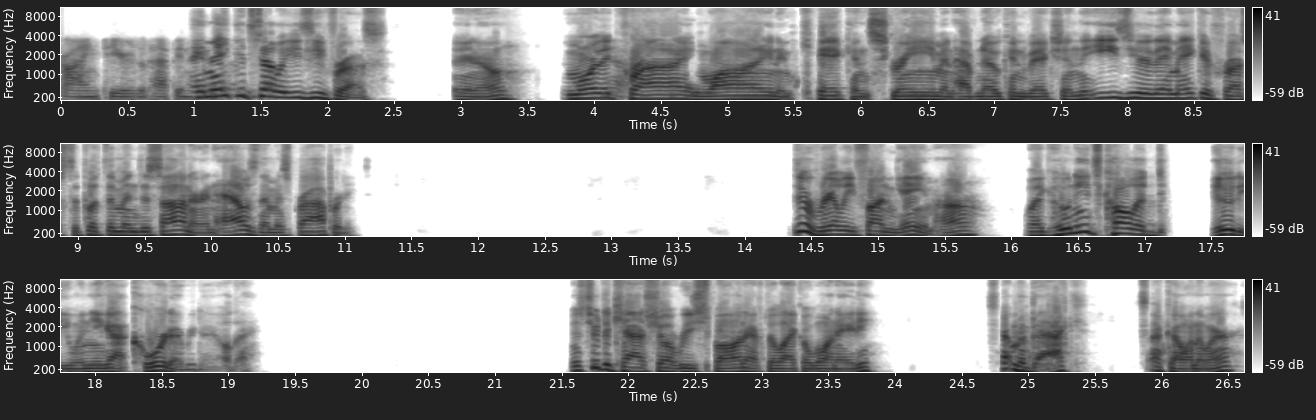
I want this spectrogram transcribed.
Crying tears of happiness. They make it so easy for us. You know? The more they Yeah. cry and whine and kick and scream and have no conviction, the easier they make it for us to put them in dishonor and house them as property. It's a really fun game, huh? Like, who needs Call of Duty when you got court every day all day? Mr. DeCastro will respawn after like a 180. He's coming back. It's not going anywhere.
